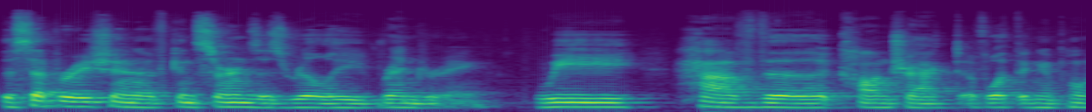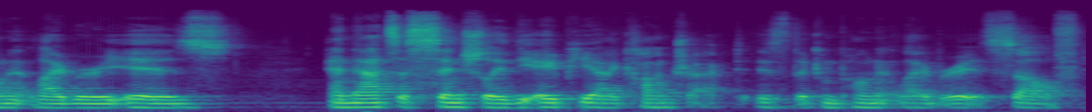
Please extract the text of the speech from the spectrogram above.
the separation of concerns is really rendering we have the contract of what the component library is and that's essentially the api contract is the component library itself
